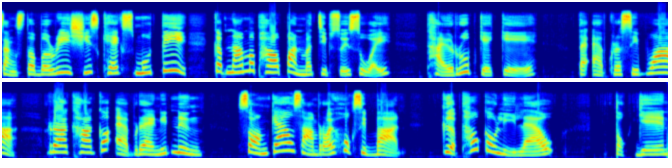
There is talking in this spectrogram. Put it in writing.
สั่งสตรอเบอรี่ชีสเค้กสมูทตี้กับน้ำมะพร้าวปั่นมาจิบสวยๆ ถ่ายรูปเก๋ๆ แต่แอบกระซิบว่า ราคาก็แอบแรงนิดนึง 2 แก้ว 360 บาท เกือบเท่าเกาหลีแล้ว กเย็น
